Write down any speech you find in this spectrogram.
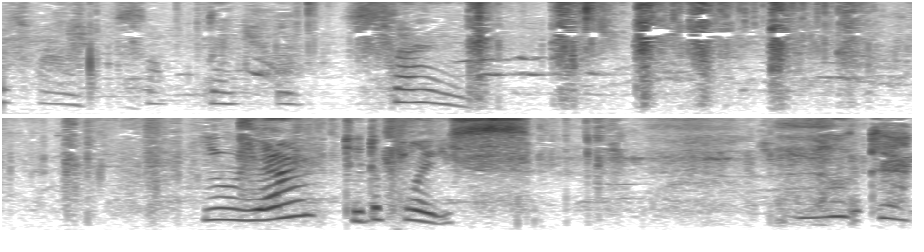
just found something insane. You are to the place. Look at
